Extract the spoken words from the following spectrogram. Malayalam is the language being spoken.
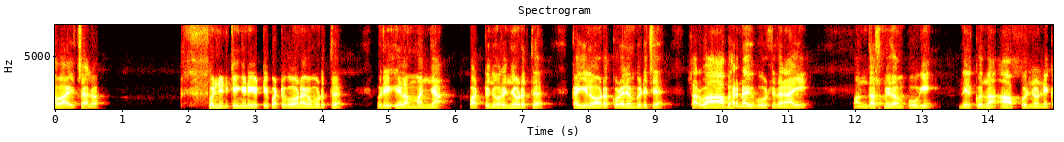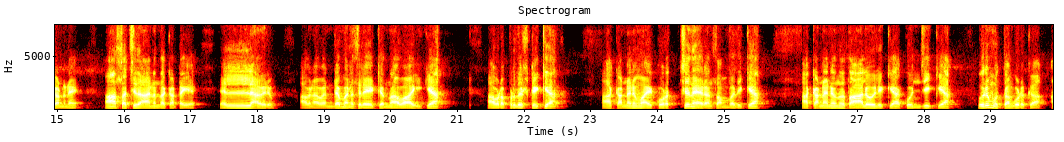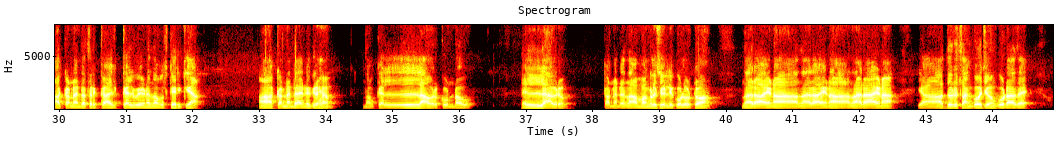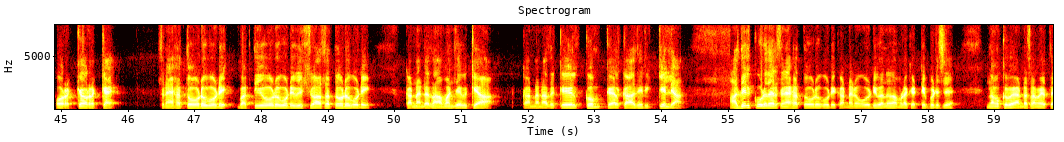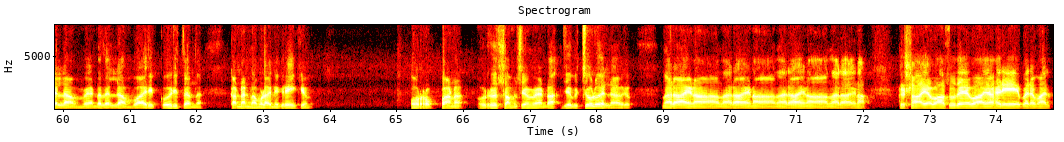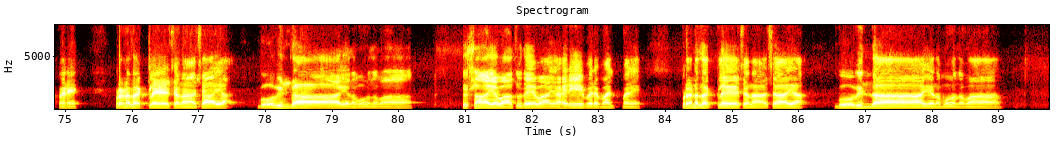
ആവാഹിച്ചാലോ കിങ്ങിണി കെട്ടി പട്ടുകോണകം ഉടുത്ത് ഒരു ഇളം മഞ്ഞ പട്ടു ഞൊറിഞ്ഞുകൊടുത്ത് കയ്യിൽ ഓടക്കുഴലും പിടിച്ച് സർവാഭരണ വിഭൂഷിതനായി മന്ദസ്മിതം പൂകി നിൽക്കുന്ന ആ പൊന്നുണ്ണിക്കണ്ണനെ ആ സച്ചിദാനന്ദ കട്ടയെ എല്ലാവരും അവനവന്റെ മനസ്സിലേക്കൊന്ന് ആവാഹിക്കുക അവിടെ പ്രതിഷ്ഠിക്കുക ആ കണ്ണനുമായി കുറച്ച് നേരം സംവദിക്കുക ആ കണ്ണനൊന്ന് താലോലിക്കുക കൊഞ്ചിക്കുക ഒരു മുത്തം കൊടുക്കുക ആ കണ്ണന്റെ തൃക്കാൽക്കൽ വീണ് നമസ്കരിക്കുക. ആ കണ്ണന്റെ അനുഗ്രഹം നമുക്കെല്ലാവർക്കും ഉണ്ടാവും. എല്ലാവരും കണ്ണന്റെ നാമങ്ങൾ ചൊല്ലിക്കോളൂ കേട്ടോ. നാരായണ നാരായണ നാരായണ. യാതൊരു സങ്കോചവും കൂടാതെ ഉറക്കെ ഉറക്കെ സ്നേഹത്തോടുകൂടി ഭക്തിയോടുകൂടി വിശ്വാസത്തോടുകൂടി കണ്ണന്റെ നാമം ജപിക്കുക. കണ്ണൻ അത് കേൾക്കും കേൾക്കാതിരിക്കില്ല. അതിൽ കൂടുതൽ സ്നേഹത്തോടു കൂടി കണ്ണൻ ഓടി വന്ന് നമ്മളെ കെട്ടിപ്പിടിച്ച് നമുക്ക് വേണ്ട സമയത്തെല്ലാം വേണ്ടതെല്ലാം വാരി കോരിത്തന്ന് കണ്ണൻ നമ്മളെ അനുഗ്രഹിക്കും. ഉറപ്പാണ്. ഒരു സംശയം വേണ്ട. ജപിച്ചോളൂ എല്ലാവരും. നാരായണ നാരായണ നാരായണ നാരായണ. കൃഷ്ണായ വാസുദേവായ ഹരേ പരമാത്മനെ. പ്രണതക്ലേശനാശായ ഗോവിന്ദായ നമോ നമ. കൃഷ്ണായ വാസുദേവായ ഹരേ പരമാത്മനെ. പ്രണതക്ലേശനാശായ ഗോവിന്ദായ നമോ നമ.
